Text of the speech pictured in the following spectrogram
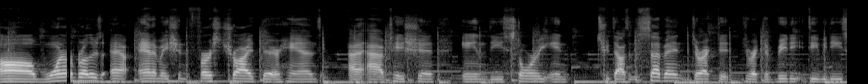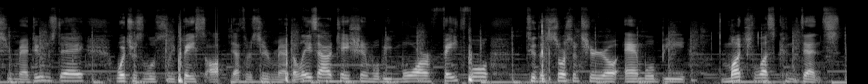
Uh, Warner Brothers A- Animation first tried their hands adaptation in the story in 2007, directed directed DVD Superman Doomsday, which was loosely based off Death of Superman. The latest adaptation will be more faithful to the source material and will be much less condensed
